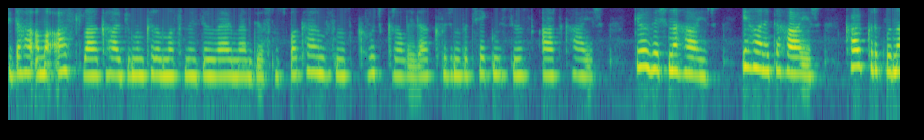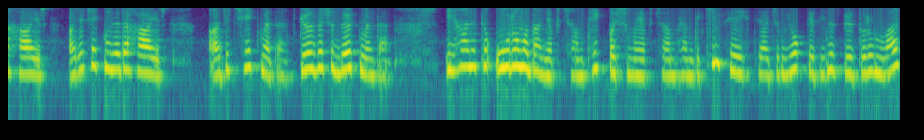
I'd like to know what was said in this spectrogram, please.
Bir daha ama asla kalbimin kırılmasına izin vermem diyorsunuz. Bakar mısınız kılıç kralıyla kılıcınızı çekmişsiniz artık hayır. Gözyaşına hayır. İhanete hayır. Kalp kırıklığına hayır. Acı çekmelere hayır. Acı çekmeden, gözyaşı dökmeden, ihanete uğramadan yapacağım. Tek başıma yapacağım hem de kimseye ihtiyacım yok dediğiniz bir durum var.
